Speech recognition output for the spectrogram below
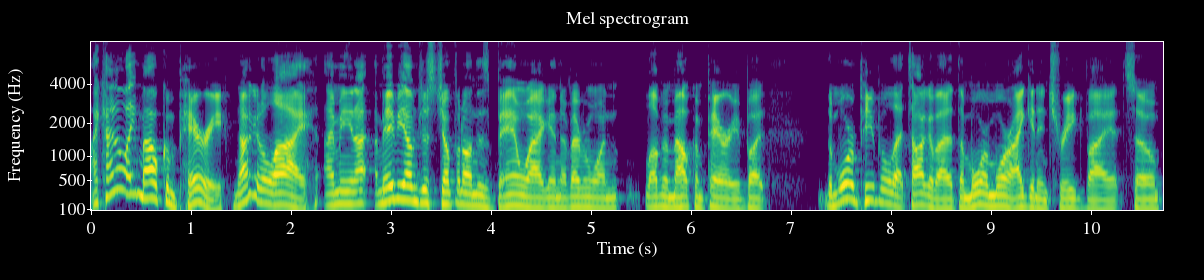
I kind of like Malcolm Perry. Not gonna lie. I mean, I, maybe I'm just jumping on this bandwagon of everyone loving Malcolm Perry, but the more people that talk about it, the more and more I get intrigued by it. So,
